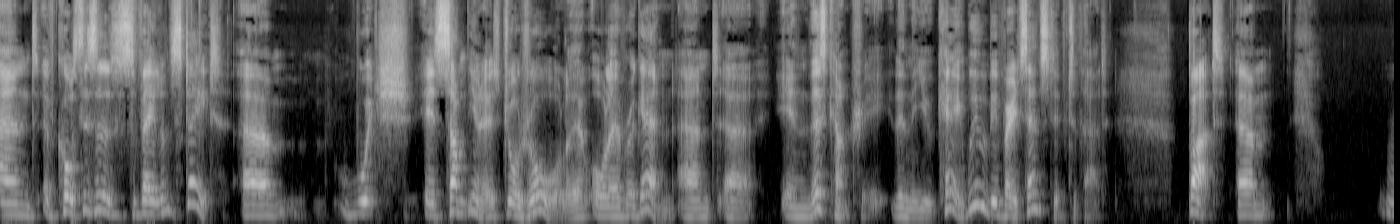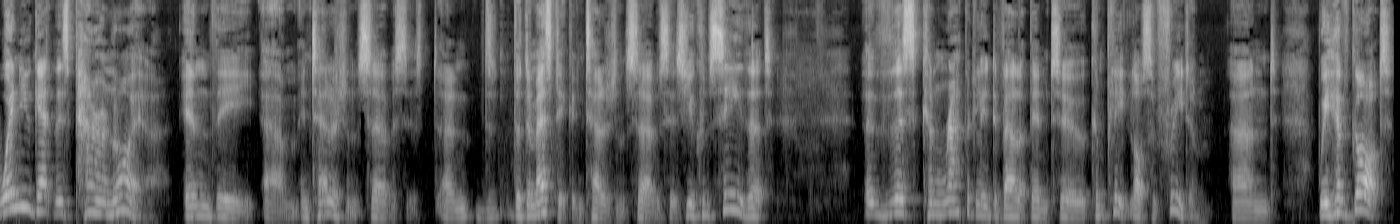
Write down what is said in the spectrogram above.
and of course, this is a surveillance state, um, which is some, you know, it's George Orwell all over again. And uh, in this country, in the UK, we would be very sensitive to that. But um, when you get this paranoia in the um, intelligence services and the domestic intelligence services, you can see that this can rapidly develop into complete loss of freedom. And we have got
